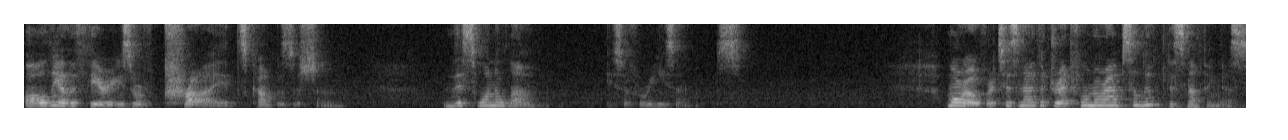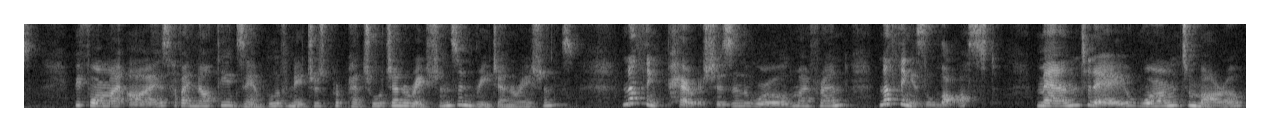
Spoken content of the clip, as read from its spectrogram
All the other theories are of pride's composition this one alone is of reasons. Moreover, 'tis neither dreadful nor absolute, this nothingness, Before my eyes have I not the example of nature's perpetual generations and regenerations? Nothing perishes in the world, my friend. Nothing is lost. Man today, worm tomorrow,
